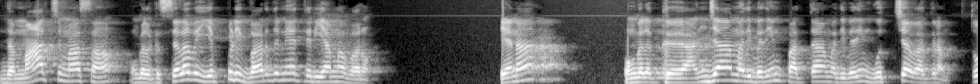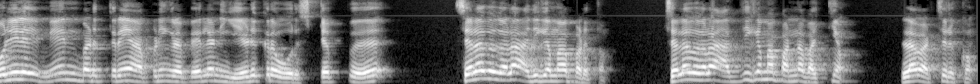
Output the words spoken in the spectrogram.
இந்த மார்ச் மாசம் உங்களுக்கு செலவு எப்படி வருதுன்னே தெரியாம வரும். ஏன்னா உங்களுக்கு அஞ்சாம் அதிபதியும் பத்தாம் அதிபதியும் உச்ச வக்ரம். தொழிலை மேம்படுத்துறேன் அப்படிங்கிற பேர்ல நீங்க எடுக்கிற ஒரு ஸ்டெப்பு செலவுகளை அதிகமா படுத்தும். செலவுகளை அதிகமா பண்ண வைக்கும். இல்ல வச்சிருக்கும்.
